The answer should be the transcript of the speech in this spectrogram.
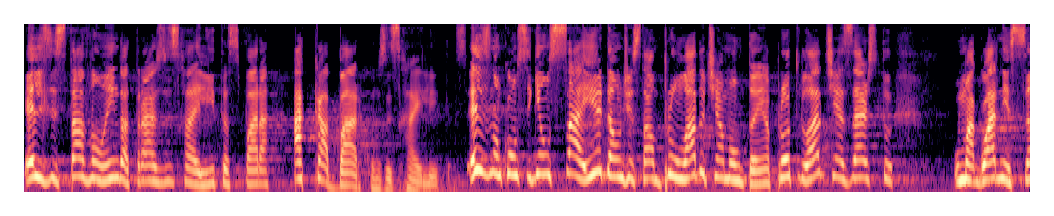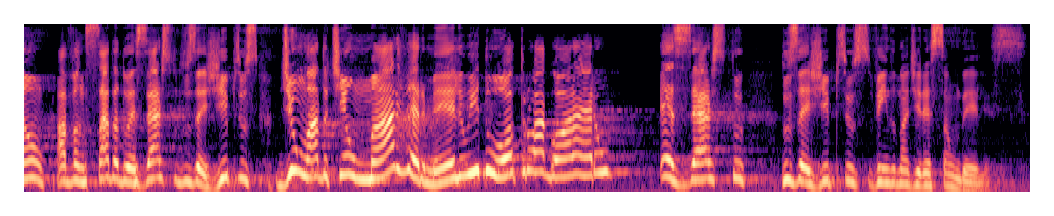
Eles estavam indo atrás dos israelitas para acabar com os israelitas. Eles não conseguiam sair de onde estavam. Para um lado tinha montanha, para outro lado tinha exército, uma guarnição avançada do exército dos egípcios. De um lado tinha o Mar Vermelho e do outro agora era o exército dos egípcios vindo na direção deles.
